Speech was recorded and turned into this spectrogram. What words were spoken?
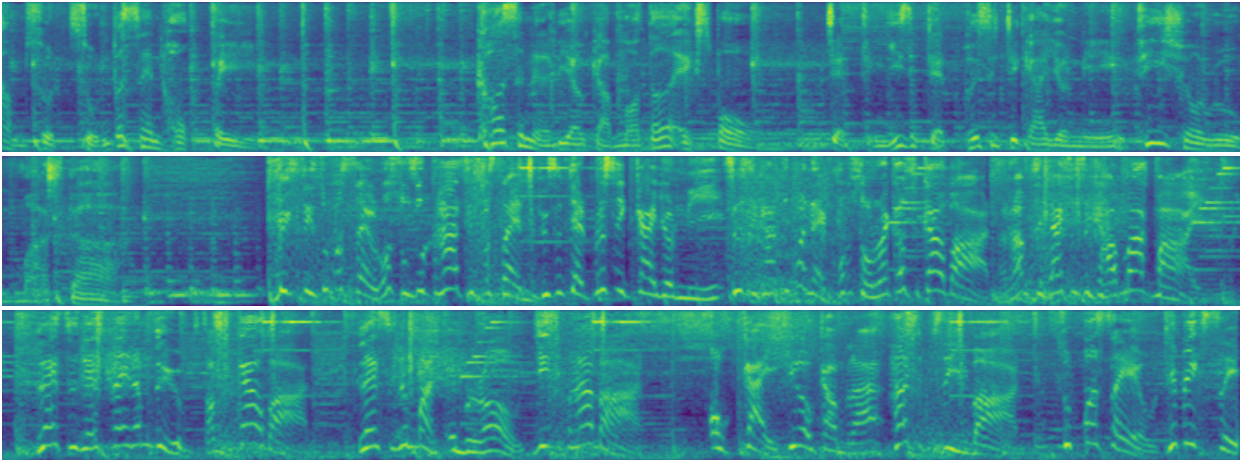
ต่ำสุด 0% 6 ปี ข้อเสนอเดียวกับ Motor Expo 7-27 พฤศจิกายนนี้ที่โชว์รูม Mazda ีซูเปอร์เซลลดสูงสุด 50%ถึง 17 พฤศจิกายนนี้ ซื้อสินค้าทุกแผนกครบ 299 บาท รับสิทธิ์แลกซื้อสินค้ามากมาย แลกซื้อเนสได้น้ำดื่ม 39 บาท แลกซื้อน้ำมันเอเมอรัล25 บาท อกไก่กิโลกรัมละ 54 บาทซูเปอร์เซลที่บิ๊กซี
